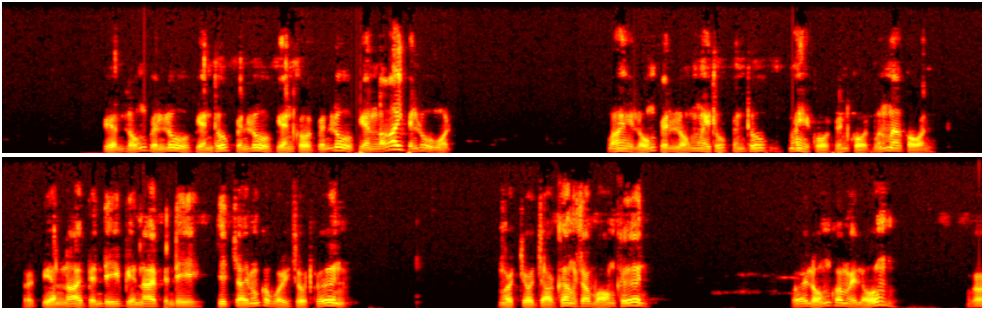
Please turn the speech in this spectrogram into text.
ๆเปลี่ยนหลงเป็นรูปเปลี่ยนทุกข์เป็นรูปเปลี่ยนโกรธเป็นรูปเปลี่ยนร้ายเป็นรูปหมด ไม่ให้หลงเป็นหลงไม่ทุกข์เป็นทุกข์ไม่ให้โกรธเป็นโกรธเหมือนเมื่อก่อนเปลี่ยนร้ายเป็นดีเปลี่ยนร้ายเป็นดี จิตใจมันก็บริสุทธิ์ขึ้นหมดจดจากเครื่องสมองขึ้นเคยหลงก็ไม่หลง ก็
